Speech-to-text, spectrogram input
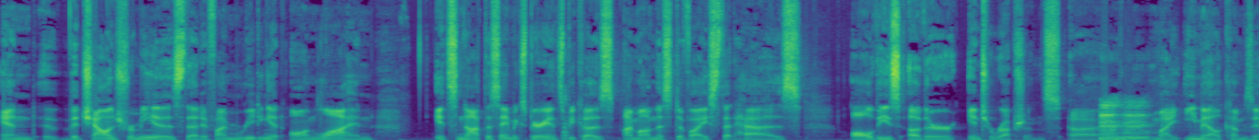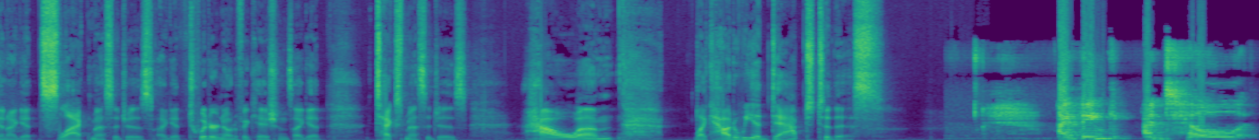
And the challenge for me is that if I'm reading it online, it's not the same experience because I'm on this device that has all these other interruptions. Uh, mm-hmm. My email comes in, I get Slack messages, I get Twitter notifications, I get text messages. How um, like how do we adapt to this? I think until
